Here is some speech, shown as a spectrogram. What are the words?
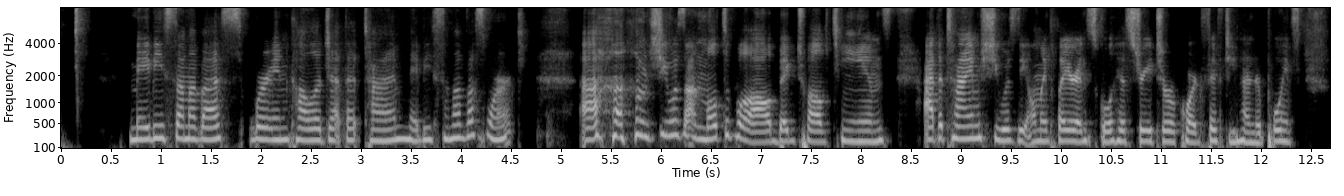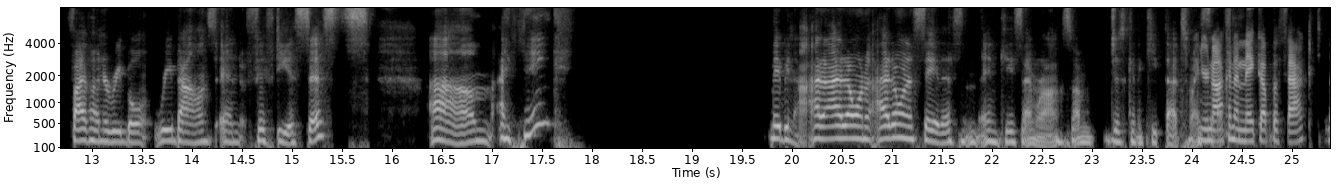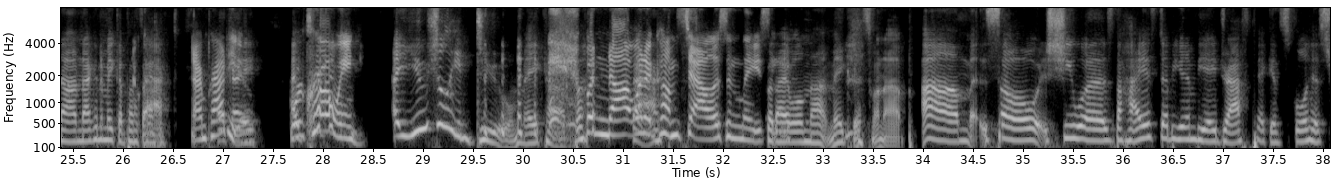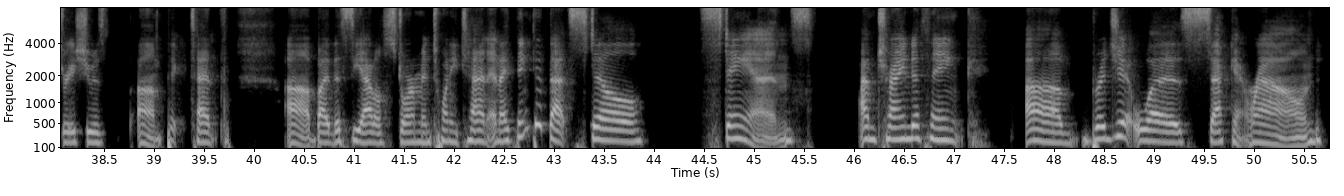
maybe some of us were in college at that time maybe some of us weren't um, she was on multiple all Big 12 teams. At the time, she was the only player in school history to record 1,500 points, 500 rebo- rebounds, and 50 assists. Um, I think maybe not. I, I don't want to. I don't want to say this in, in case I'm wrong. So I'm just going to keep that to myself. You're not going to make up a fact. No, I'm not going to make up a Okay. fact. I'm proud of Okay. you. We're I growing, I usually do make up but not when it comes to Allison Lacey. but I will not make this one up. Um, so she was the highest WNBA draft pick in school history. She was um, picked 10th uh, by the Seattle Storm in 2010. And I think that that still stands. I'm trying to think. Uh, Bridget was second round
